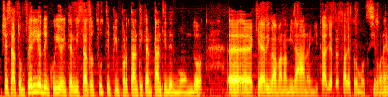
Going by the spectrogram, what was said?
c'è stato un periodo in cui io ho intervistato tutti i più importanti cantanti del mondo eh, eh, che arrivavano a Milano, in Italia, per fare promozione.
